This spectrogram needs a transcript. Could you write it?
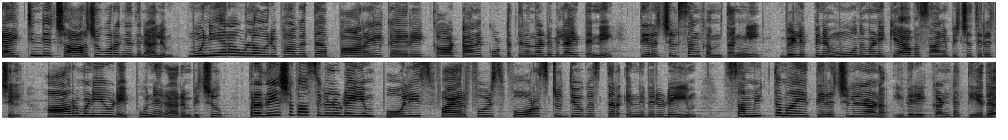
ലൈറ്റിന്റെ ചാർജ് കുറഞ്ഞതിനാലും മുനിയറ ഉള്ള ഒരു ഭാഗത്ത് പാറയിൽ കയറി കാട്ടാനക്കൂട്ടത്തിന് നടുവിലായി തന്നെ തിരച്ചിൽ സംഘം തങ്ങി. വെളുപ്പിന് മൂന്ന് മണിക്ക് അവസാനിപ്പിച്ച തിരച്ചിൽ ആറു മണിയോടെ പുനരാരംഭിച്ചു. പ്രദേശവാസികളുടെയും പോലീസ് ഫയർഫോഴ്സ് ഫോറസ്റ്റ് ഉദ്യോഗസ്ഥർ എന്നിവരുടെയും സംയുക്തമായ തിരച്ചിലിലാണ് ഇവരെ കണ്ടെത്തിയത്.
